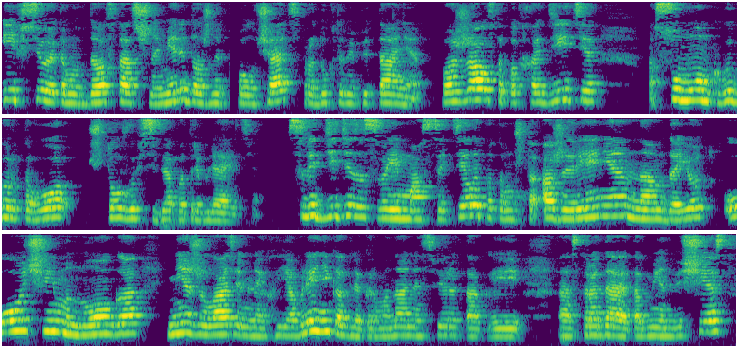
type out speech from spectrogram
И все это мы в достаточной мере должны получать с продуктами питания. Пожалуйста, подходите с умом к выбору того, что вы в себя потребляете. Следите за своей массой тела, потому что ожирение нам дает очень много нежелательных явлений, как для гормональной сферы, так и э, страдает обмен веществ,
